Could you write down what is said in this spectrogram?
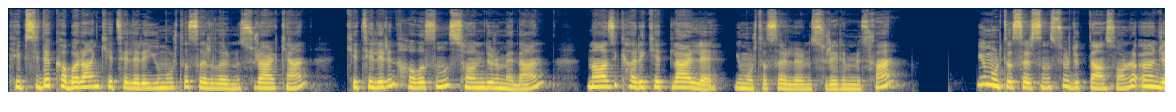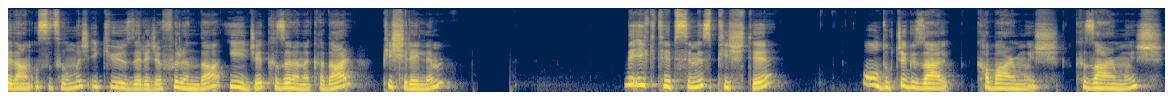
Tepside kabaran ketelere yumurta sarılarını sürerken ketelerin havasını söndürmeden nazik hareketlerle yumurta sarılarını sürelim lütfen. Yumurta sarısını sürdükten sonra önceden ısıtılmış 200 derece fırında iyice kızarana kadar pişirelim. Ve ilk tepsimiz pişti. Oldukça güzel kabarmış, kızarmış.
